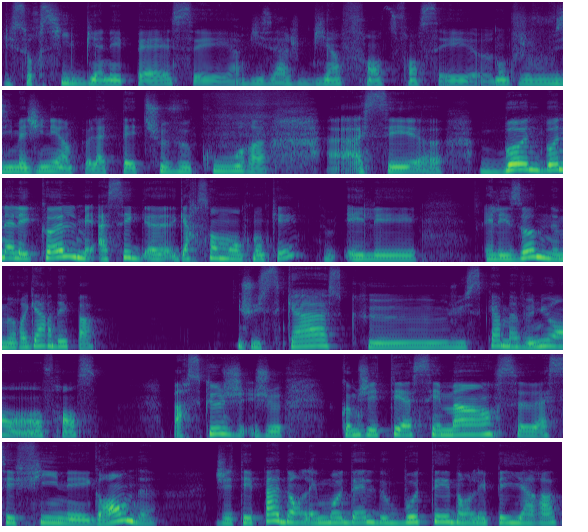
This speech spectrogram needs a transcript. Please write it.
Les sourcils bien épaisses et un visage bien foncé. Euh, donc je vous imaginez un peu la tête, cheveux courts, euh, assez bonne, bonne à l'école, mais assez garçon manqué. Et les, et les hommes ne me regardaient pas jusqu'à ce que jusqu'à ma venue en, France. Parce que je comme j'étais assez mince, assez fine et grande, j'étais pas dans les modèles de beauté dans les pays arabes.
